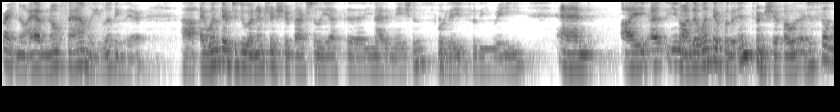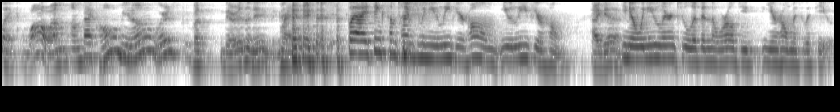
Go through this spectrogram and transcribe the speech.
Right. You know, I have no family living there. Uh, I went there to do an internship actually at the United Nations for the for the UAE, and I, uh, you know, as I went there for the internship, I, was, I just felt like, wow, I'm I'm back home. You know, where's but there isn't anything. Right. But I think sometimes when you leave your home, you leave your home. I guess. You know, when you learn to live in the world, you your home is with you.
